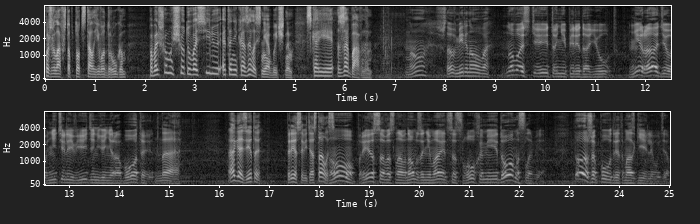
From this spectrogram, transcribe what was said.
пожелав, чтобы тот стал его другом. По большому счету, Василию это не казалось необычным, скорее забавным. Ну, что в мире нового? Новостей-то не передают. Ни радио, ни телевидение не работает. Да. А газеты? Пресса ведь осталась? Ну, пресса в основном занимается слухами и домыслами. Тоже пудрит мозги людям.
